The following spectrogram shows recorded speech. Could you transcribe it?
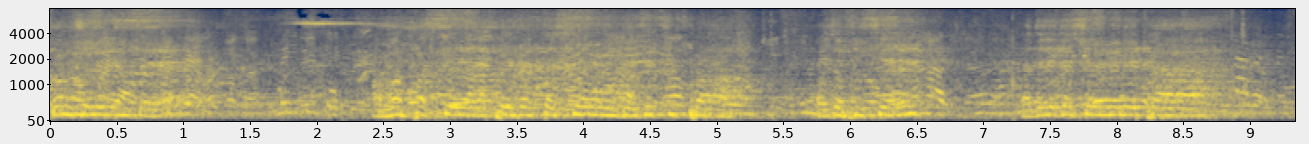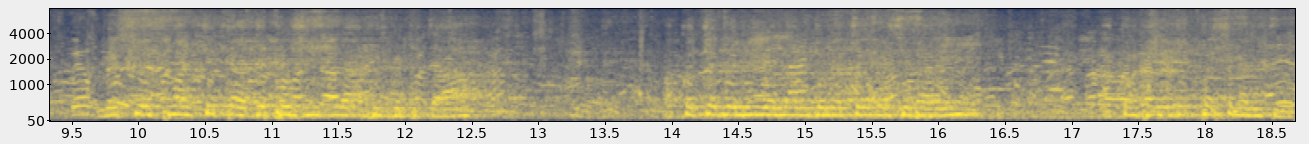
Comme je le on va passer à la présentation des équipes aux officiels. La délégation est menée par M. Ousmane Keka, déposé de la ville de Pita. À côté de lui, y a le donateur, M. Barry, accompagné d'autres personnalités.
